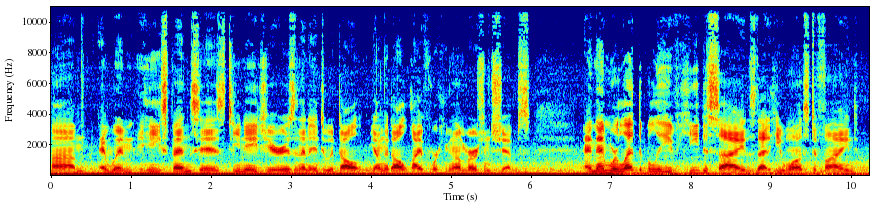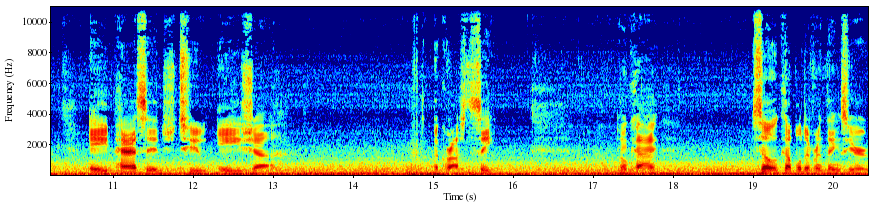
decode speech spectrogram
Um, and when he spends his teenage years and then into adult, young adult life working on merchant ships, And then we're led to believe he decides that he wants to find a passage to Asia across the sea. Okay. So, a couple different things here.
